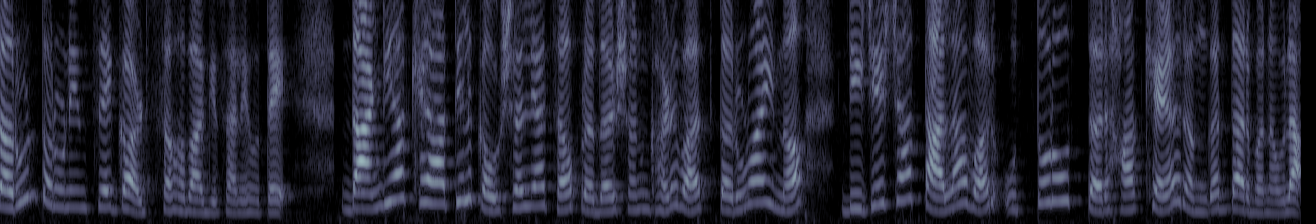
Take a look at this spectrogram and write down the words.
तरुण तरुणींचे गट सहभागी झाले होते. दांडिया खेळातील कौशल्याचं प्रदर्शन घडवत तरुणाईनं डीजेच्या तालावर उत्तरोत्तर हा खेळ रंगतदार बनवला.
